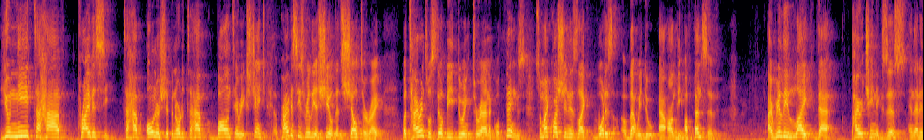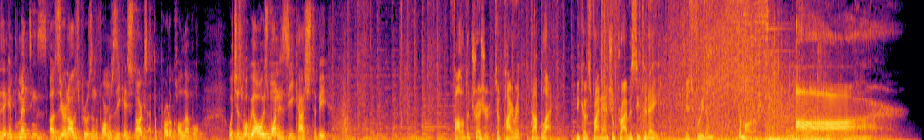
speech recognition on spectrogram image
You need to have privacy, to have ownership in order to have voluntary exchange. Privacy is really a shield, it's shelter, right? But tyrants will still be doing tyrannical things. So my question is like, what is that we do uh, on the offensive? I really like that Pirate Chain exists and that it is implementing uh, zero knowledge proofs in the form of ZK snarks at the protocol level which is what we always wanted Zcash to be. Follow the treasure to pirate.black because financial privacy today is freedom tomorrow. Ah!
